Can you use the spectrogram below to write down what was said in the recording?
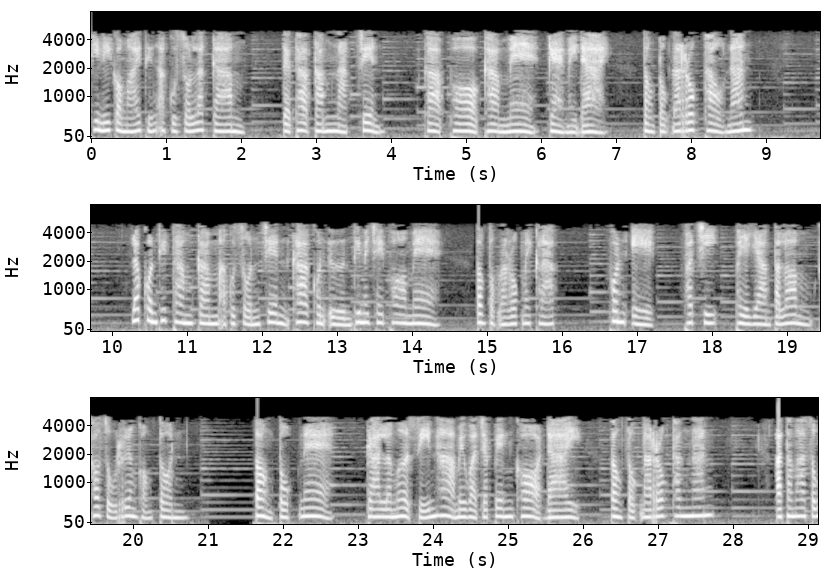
ที่นี้ก็หมายถึงอกุศลกรรม แต่ถ้ากรรมหนักเช่นฆ่าพ่อฆ่าแม่แก้ไม่ได้ ต้องตกนรกเท่านั้น แล้วคนที่ทำกรรมอกุศลเช่นฆ่าคนอื่นที่ไม่ใช่พ่อแม่ ต้องตกนรกไหมครับพลเอกพชิ พยายามตะล่อมเข้าสู่เรื่องของตน ต้องตกแน่ การละเมิดศีลห้าไม่ว่าจะเป็นข้อใด ต้องตกนรกทั้งนั้นอาตมาสง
